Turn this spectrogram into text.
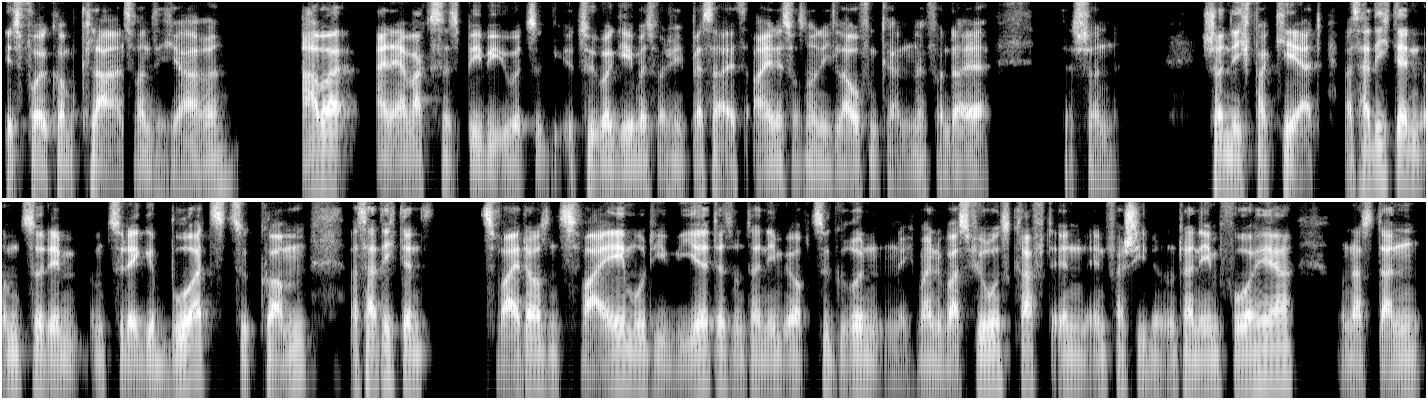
ist vollkommen klar. 20 Jahre aber ein erwachsenes Baby über zu, zu übergeben ist wahrscheinlich besser als eines, was noch nicht laufen kann. Ne? Von daher ist das schon schon nicht verkehrt. Was hatte ich denn, um zu dem, um zu der Geburt zu kommen, was hatte ich denn 2002 motiviert, das Unternehmen überhaupt zu gründen? Ich meine, du warst Führungskraft in, in verschiedenen Unternehmen vorher und hast dann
